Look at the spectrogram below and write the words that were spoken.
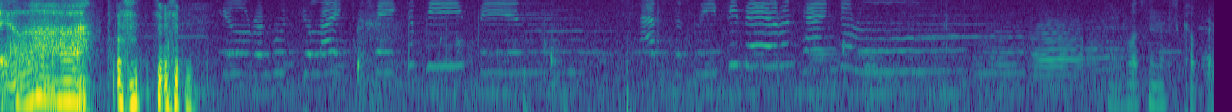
Ella. Children, would you like to take a peep in at the sleepy bear and kangaroo? What's in this cupboard?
